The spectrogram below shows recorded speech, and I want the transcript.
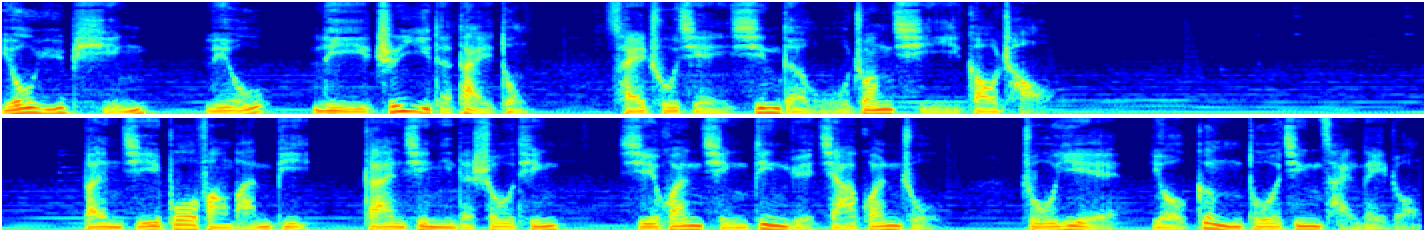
由于平、刘、李之义的带动，才出现新的武装起义高潮。本集播放完毕，感谢您的收听，喜欢请订阅加关注，主页有更多精彩内容。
